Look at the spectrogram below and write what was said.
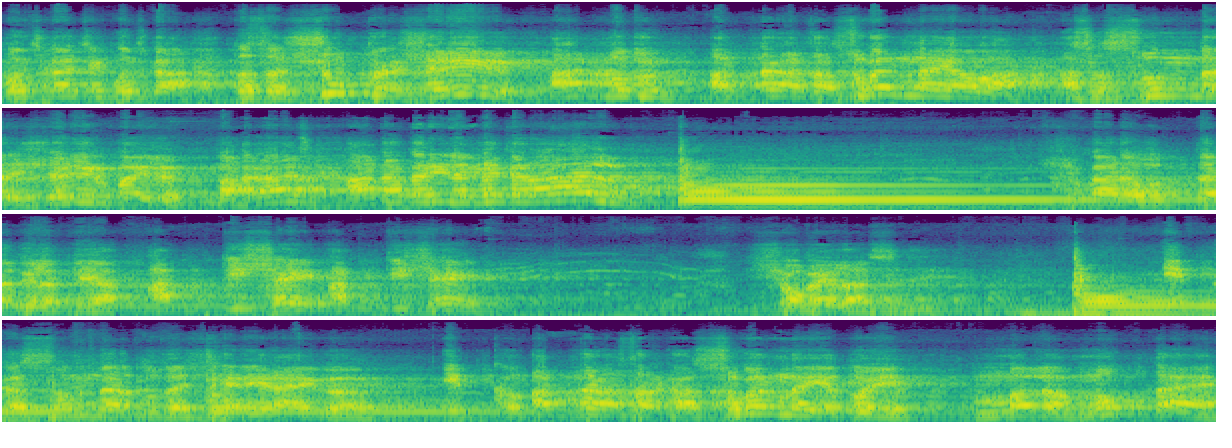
पुंजकाची पुंजका तसं शुभ्र शरीर आतमधून अंतराचा सुगंध यावा असं सुंदर शरीर पाहिलं. महाराज आता तरी लग्न कराल. शुकानं उत्तर दिलं ते अतिशय अतिशय शोभेल असते इतकं सुंदर तुझं शरीर आहे ग. इतकं अत्तरासारखा सुगंध येतोय. मल मुक्त आहे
